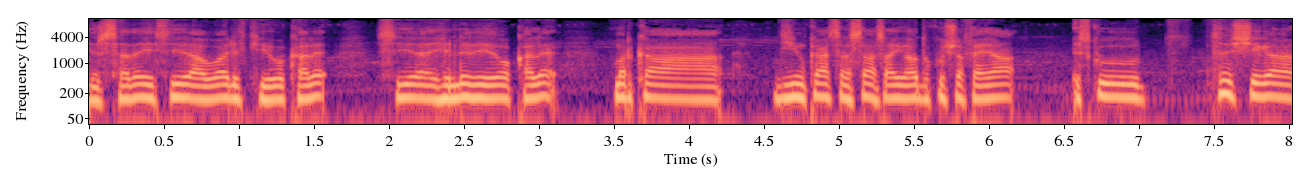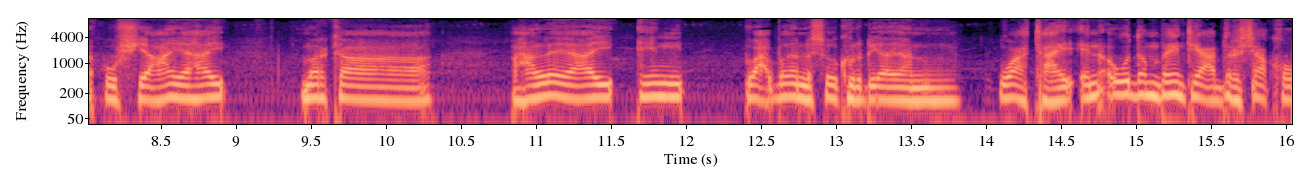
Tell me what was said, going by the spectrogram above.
dirsaday sida waalidkii oo kale sida hiladeed oo kale marka jiimkaasna saas ayuu hadda ku shaqeeyaa. Isku tashigana uu fiican yahay. Marka waxaan leeyahay in wax badan la soo kordhiya ayaan waa tahay. In ugu dambeyntii cabdirasaaqo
